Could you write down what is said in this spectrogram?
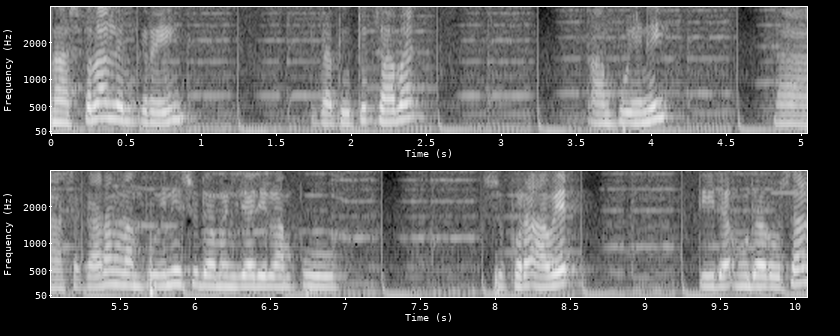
Nah setelah lem kering kita tutup sahabat. Lampu ini. Nah sekarang lampu ini sudah menjadi lampu super awet tidak mudah rusak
